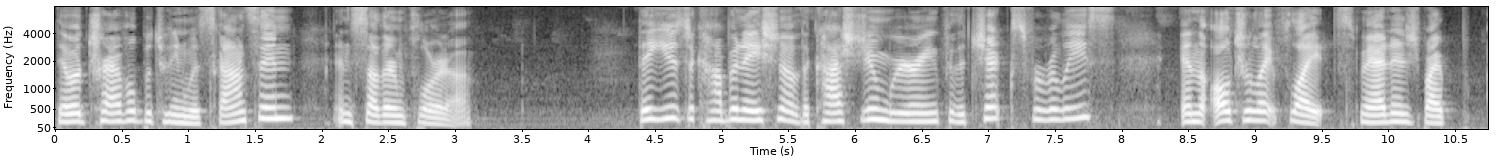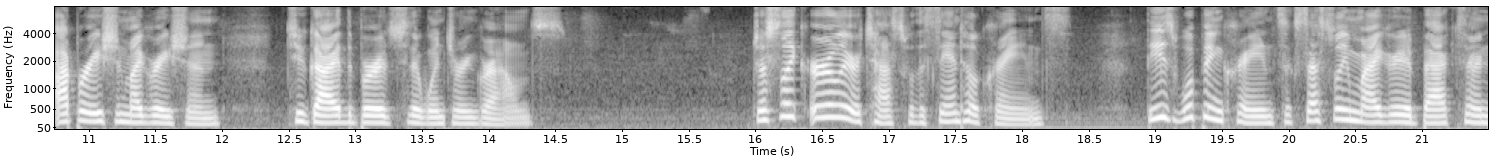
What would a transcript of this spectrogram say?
that would travel between Wisconsin and southern Florida. They used a combination of the costume rearing for the chicks for release and the ultralight flights managed by Operation Migration to guide the birds to their wintering grounds. Just like earlier tests with the sandhill cranes, these whooping cranes successfully migrated back to their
